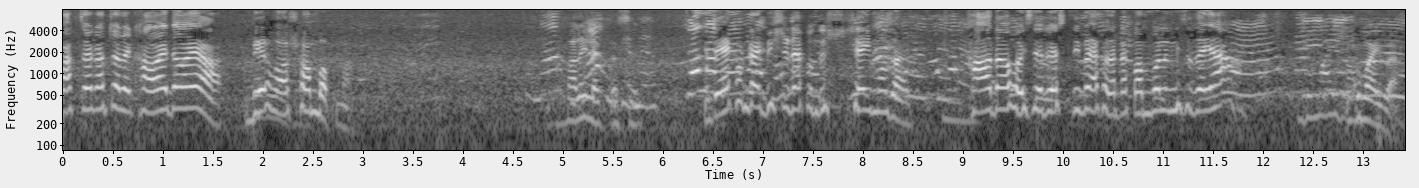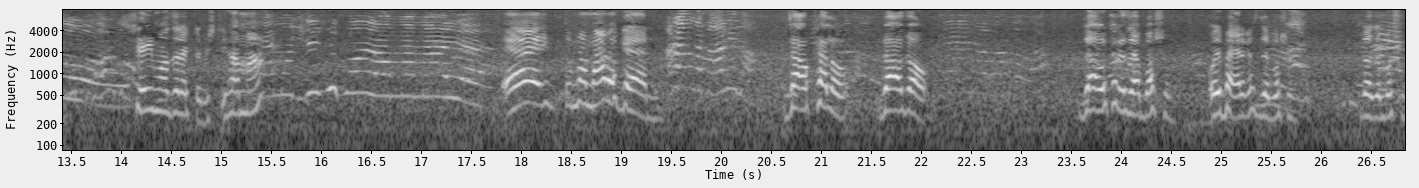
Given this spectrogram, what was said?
বাচ্চা কাচ্চারে খাওয়াই দাওয়া বের হওয়া সম্ভব না। ভালোই লাগতেছে। কিন্তু এখনকার বৃষ্টিটা এখন তো সেই মজার। খাওয়া দাওয়া হয়েছে রেস্ট নিবে এখন একটা কম্বলের নিচে যাইয়া ঘুমাইবা। সেই মজার একটা বৃষ্টি। হ্যাঁ মা? এই তোমার মারো কেন? যাও খেলো। যাও যাও। যাও ওখানে যা বসো। ওই ভাইয়ের কাছে যা বসো। যাও যা বসো।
